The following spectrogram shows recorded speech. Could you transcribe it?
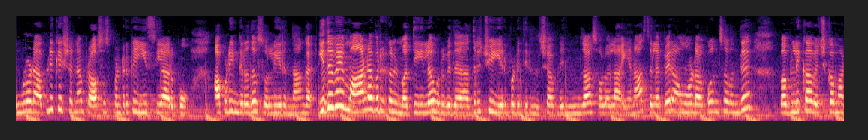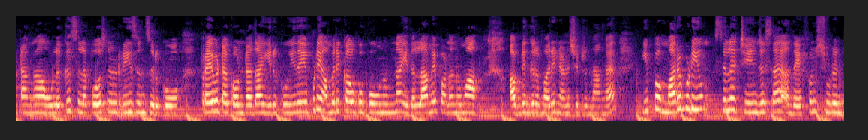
உங்களோட அப்ளிகேஷனை ப்ராசஸ் பண்ணுறதுக்கு ஈஸியாக இருக்கும் அப்படிங்கிறத சொல்லியிருந்தாங்க. இதுவே மாணவர்கள் மத்தியில் ஒரு வித அதிர்ச்சியை ஏற்படுத்தி இருந்துச்சு அப்படின்னு தான் சொல்லலாம். ஏன்னா சில பேர் அவங்களோட அக்கௌண்ட்ஸை வந்து பப்ளிக்காக வச்சுக்க மாட்டாங்க. அவங்களுக்கு சில பர்சனல் ரீசன்ஸ் இருக்கும். ப்ரைவேட் அக்கௌண்ட்டாக தான் இருக்கும். இதை எப்படி அமெரிக்காவுக்கு போகணும்னா இதெல்லாமே பண்ணணுமா அப்படிங்கிற மாதிரி நினச்சிட்டு இருந்தாங்க. இப்போ மறுபடியும் சில சேஞ்சஸை அந்த எஃப்எம் ஸ்டூடெண்ட்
